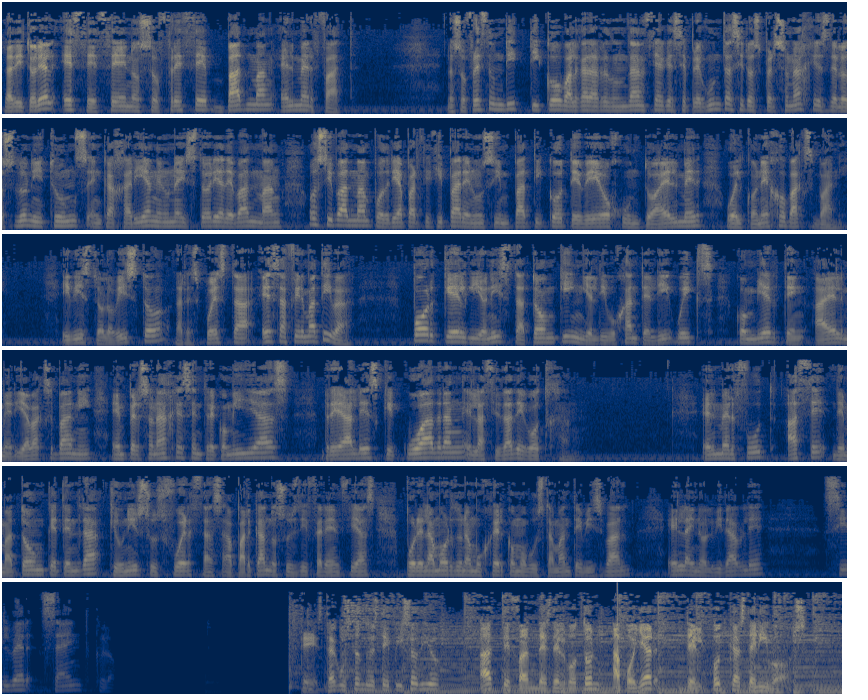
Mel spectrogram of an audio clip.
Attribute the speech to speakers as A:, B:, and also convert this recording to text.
A: La editorial ECC nos ofrece Batman Elmer Fat. Nos ofrece un díptico, valga la redundancia, que se pregunta si los personajes de los Looney Tunes encajarían en una historia de Batman o si Batman podría participar en un simpático tebeo junto a Elmer o el conejo Bugs Bunny. Y visto lo visto, la respuesta es afirmativa, porque el guionista Tom King y el dibujante Lee Wicks convierten a Elmer y a Bugs Bunny en personajes entre comillas reales que cuadran en la ciudad de Gotham. Elmer Fudd hace de matón que tendrá que unir sus fuerzas aparcando sus diferencias por el amor de una mujer como Bustamante Bisbal en la inolvidable Silver Saint Claude.
B: ¿Te está gustando este episodio? Hazte fan desde el botón Apoyar del podcast de Nivos.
